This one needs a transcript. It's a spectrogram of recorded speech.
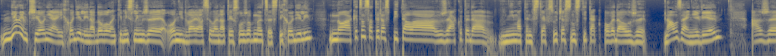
Neviem, či oni aj chodili na dovolenky, myslím, že oni dvaja asi len na tie služobné cesty chodili. No a keď som sa teraz pýtala, že ako teda vníma ten vzťah v súčasnosti, tak povedal, že naozaj nevie a že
